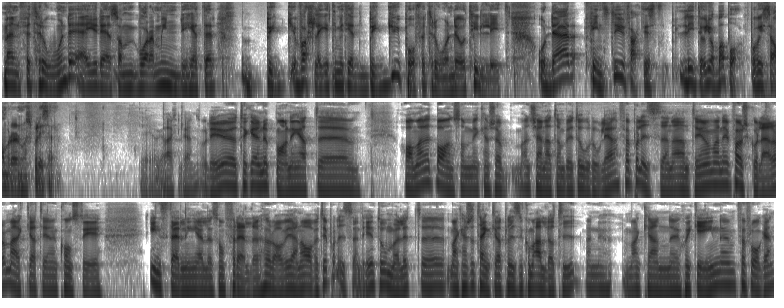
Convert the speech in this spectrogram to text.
Men förtroende är ju det som våra myndigheter bygger, vars legitimitet bygger på förtroende och tillit. Och där finns det ju faktiskt lite att jobba på, på vissa områden hos polisen. Verkligen. Och det är ju, jag tycker, en uppmaning att eh, har man ett barn som kanske man känner att de blivit oroliga för polisen, antingen om man är förskollärare och märker att det är en konstig inställning eller som förälder, hör av er gärna av er till polisen. Det är inte omöjligt. Eh, man kanske tänker att polisen kommer aldrig ha tid, men man kan eh, skicka in en förfrågan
